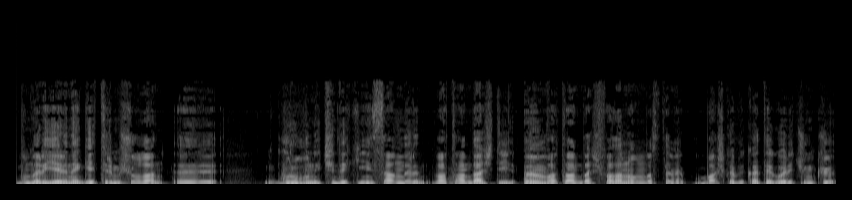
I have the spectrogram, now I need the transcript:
bunları yerine getirmiş olan e, grubun içindeki insanların vatandaş değil ön vatandaş falan olması demek. Bu başka bir kategori çünkü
